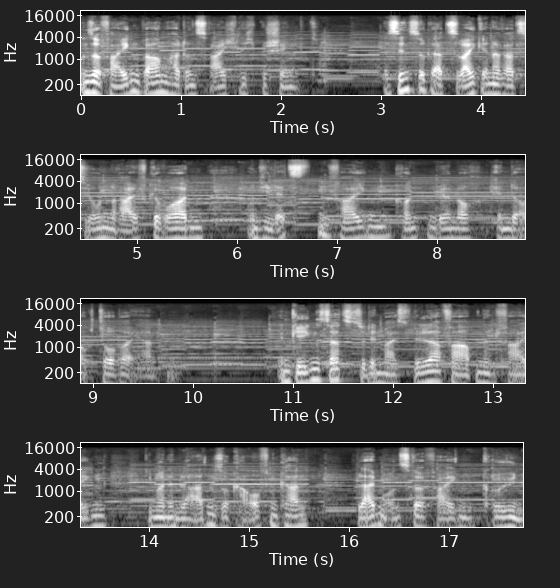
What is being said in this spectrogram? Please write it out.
Unser Feigenbaum hat uns reichlich beschenkt. Es sind sogar zwei Generationen reif geworden und die letzten Feigen konnten wir noch Ende Oktober ernten. Im Gegensatz zu den meist lilafarbenen Feigen, die man im Laden so kaufen kann, bleiben unsere Feigen grün.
